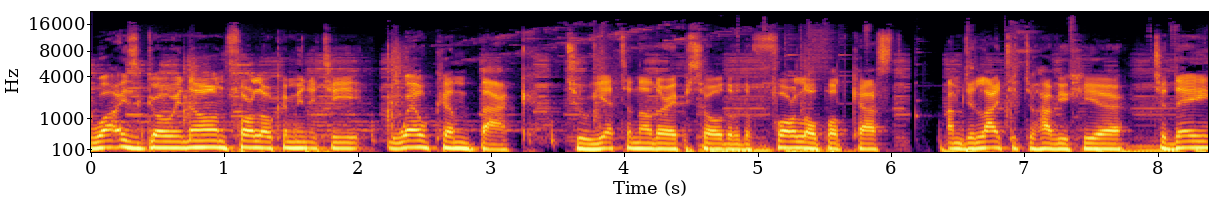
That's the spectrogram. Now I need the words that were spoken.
What is going on, Forlow community? Welcome back to yet another episode of the Forlow podcast. I'm delighted to have you here. Today,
